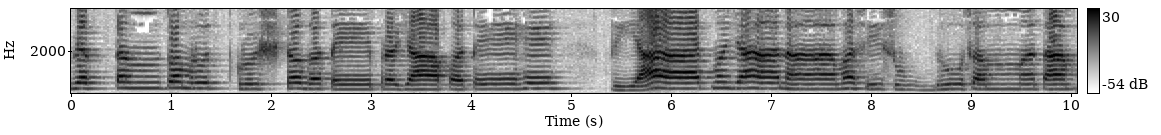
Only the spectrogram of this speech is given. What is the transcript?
व्यक्तं त्वमृत्कृष्टगते प्रजापतेः। प्रियात्मजानामसि शुभ्रुसम्मताम्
